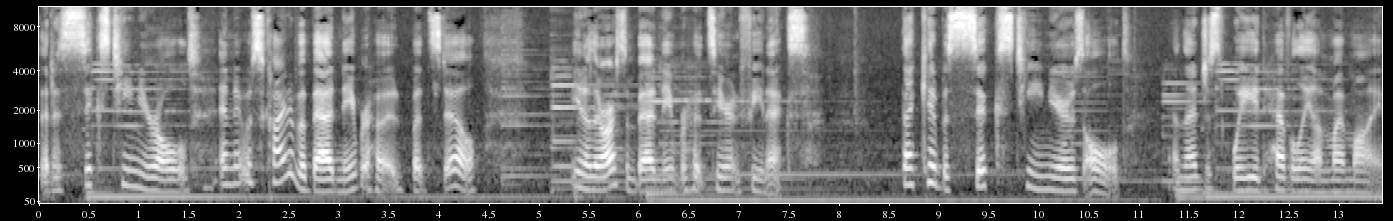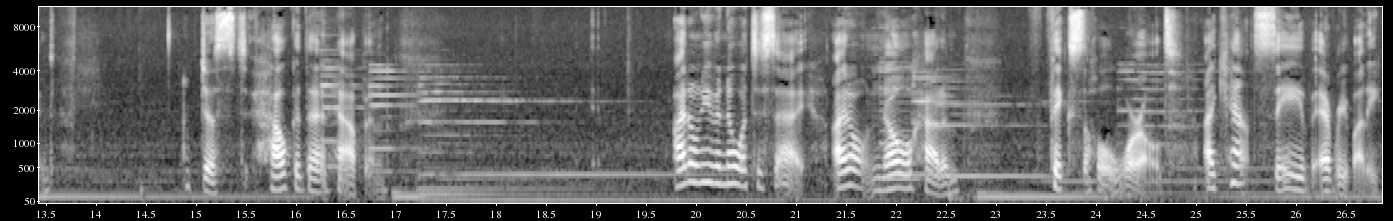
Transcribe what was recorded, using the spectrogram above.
that a 16 year old, and it was kind of a bad neighborhood, but still, you know, there are some bad neighborhoods here in Phoenix. That kid was 16 years old, and that just weighed heavily on my mind. Just how could that happen? I don't even know what to say. I don't know how to fix the whole world. I can't save everybody,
